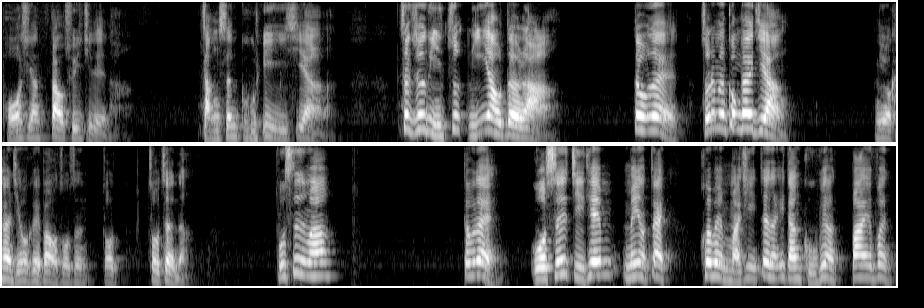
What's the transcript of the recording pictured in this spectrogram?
婆香倒吹起来啦，掌声鼓励一下啦，这就是你做你要的啦，对不对？昨天们公开讲，你有看节目可以帮我作证，作作证的，不是吗？对不对？我十几天没有在会不会买进任何一档股票？八月份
